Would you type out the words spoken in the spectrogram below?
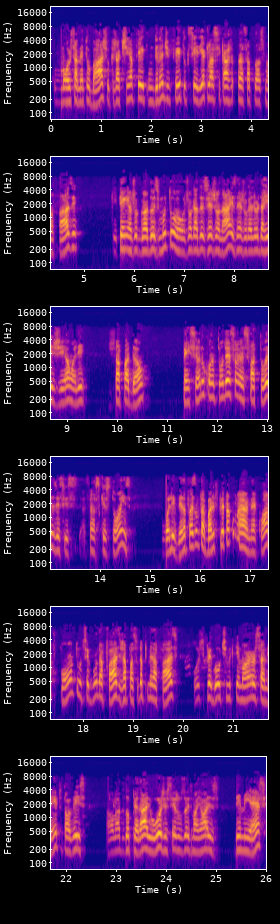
com um orçamento baixo, que já tinha feito um grande feito que seria classificar para essa próxima fase, que tem jogadores muito jogadores regionais, né, jogador da região ali de Chapadão. Pensando com todos esses fatores, esses, essas questões, o Oliveira faz um trabalho espetacular, né? Quatro pontos, segunda fase, já passou da primeira fase. Hoje pegou o time que tem maior orçamento, talvez ao lado do Operário, hoje sejam os dois maiores DMS,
